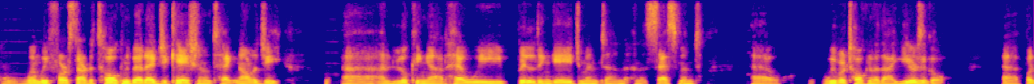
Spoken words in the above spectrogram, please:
When we first started talking about educational technology uh, and looking at how we build engagement and, and assessment, uh, we were talking about that years ago. Uh, but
